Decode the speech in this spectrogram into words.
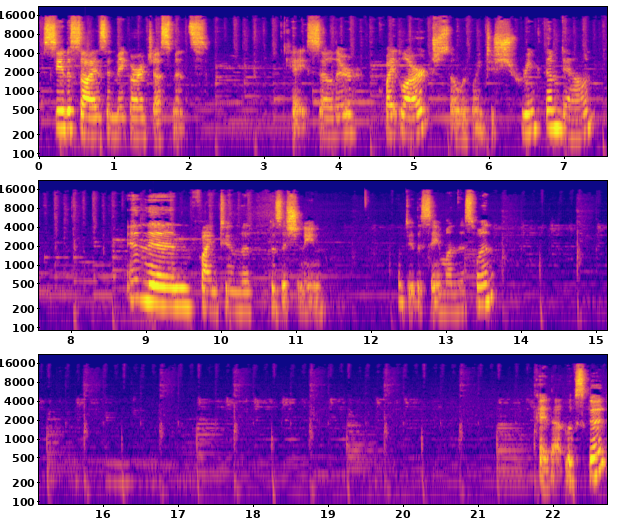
see the size and make our adjustments. Okay, so they're quite large, so we're going to shrink them down and then fine tune the positioning. I'll do the same on this one. Okay, that looks good.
